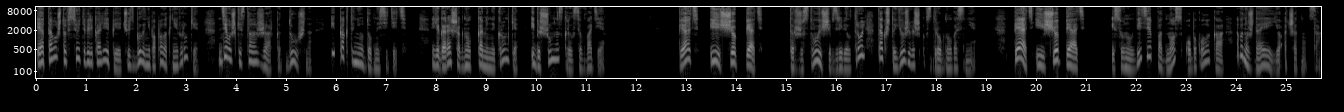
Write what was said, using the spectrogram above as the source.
И от того, что все это великолепие чуть было не попало к ней в руки, девушке стало жарко, душно и как-то неудобно сидеть. Ягорай шагнул к каменной кромке и бесшумно скрылся в воде. «Пять и еще пять!» Торжествующе взревел тролль, так что ежевиш вздрогнул во сне. «Пять и еще пять!» И сунул Вите под нос оба кулака, вынуждая ее отшатнуться.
